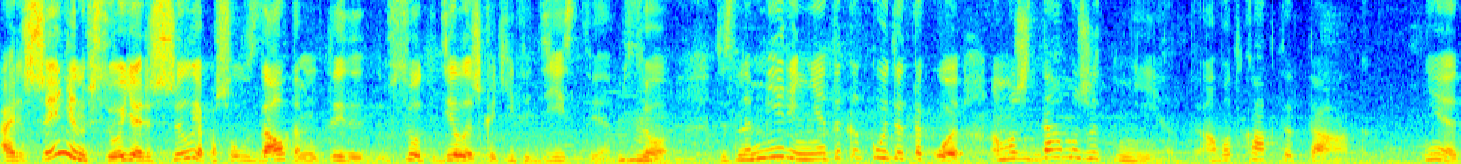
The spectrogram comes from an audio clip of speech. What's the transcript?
А решение, ну все, я решил, я пошел в зал, там ты все, ты делаешь какие-то действия, все. То есть намерение это какое-то такое, а может да, может нет, а вот как-то так. Нет,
